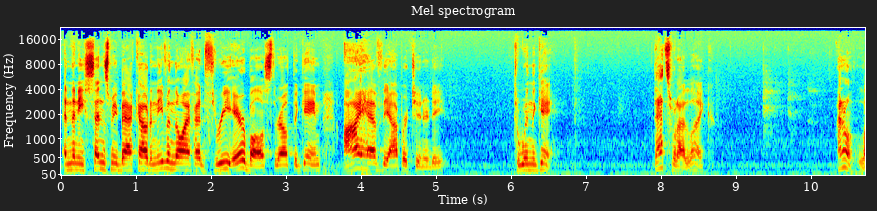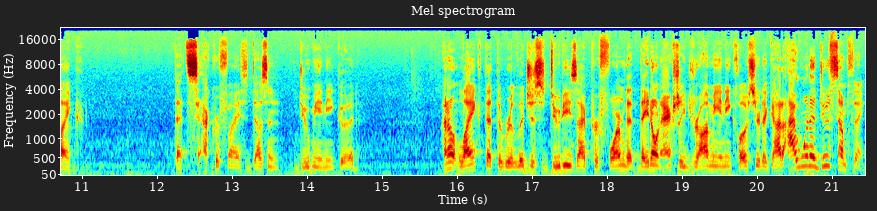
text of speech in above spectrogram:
and then he sends me back out. And even though I've had three air balls throughout the game, I have the opportunity to win the game. That's what I like. I don't like that sacrifice doesn't do me any good. I don't like that the religious duties I perform that they don't actually draw me any closer to God. I want to do something.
